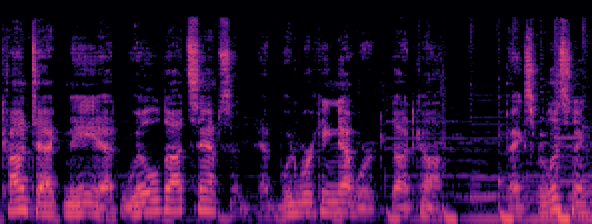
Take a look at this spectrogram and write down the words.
contact me at will.sampson at woodworkingnetwork.com. Thanks for listening.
